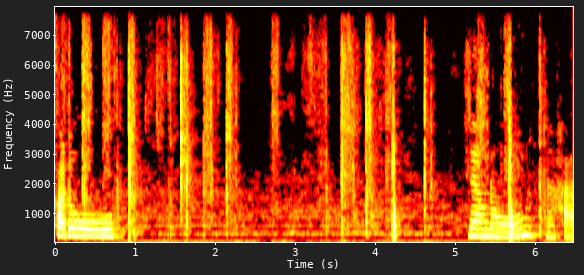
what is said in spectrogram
ขอดู แนวโน้มนะคะ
